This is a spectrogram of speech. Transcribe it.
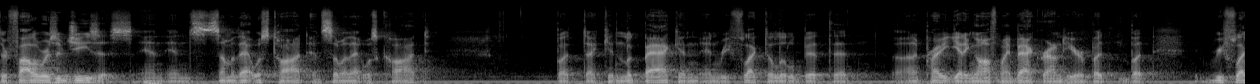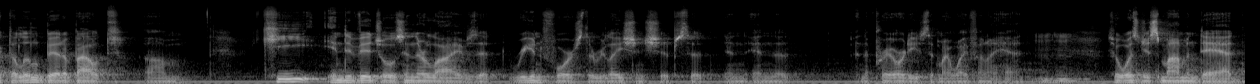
they're followers of Jesus, and, and some of that was taught and some of that was caught. But I can look back and, and reflect a little bit that uh, I'm probably getting off my background here, but but reflect a little bit about um, key individuals in their lives that reinforce the relationships that and, and the and the priorities that my wife and I had. Mm-hmm. So it wasn't just mom and dad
